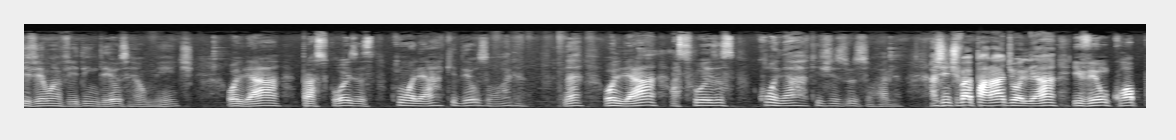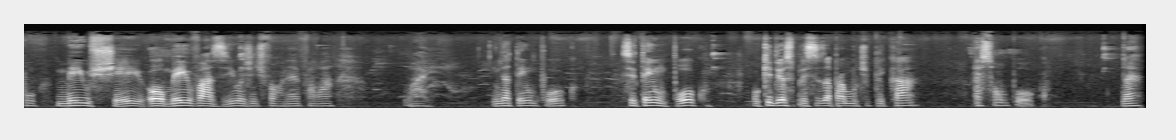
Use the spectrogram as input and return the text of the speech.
Viver uma vida em Deus realmente. Olhar para as coisas com o olhar que Deus olha né? Olhar as coisas com o olhar que Jesus olha. A gente vai parar de olhar e ver um copo meio cheio ou meio vazio. A gente vai olhar e falar: Uai, ainda tem um pouco. Se tem um pouco, o que Deus precisa para multiplicar é só um pouco, né?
